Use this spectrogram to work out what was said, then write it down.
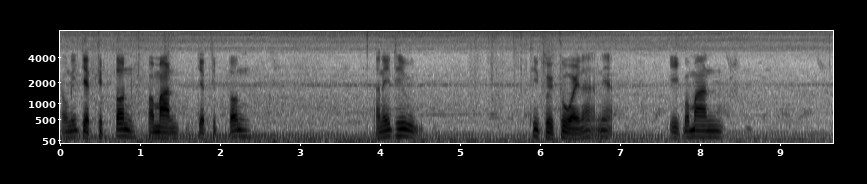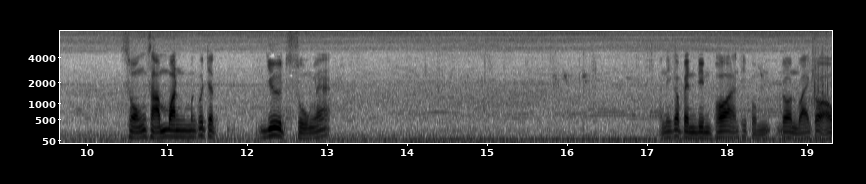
ตรงนี้เจ็ดสิบต้นประมาณเจ็ดสิบต้น อันนี้ที่ที่สวยๆนะเนี่ยอีกประมาณสองสามวันมันก็จะยืดสูงแล้ว อันนี้ก็เป็นดินเพาะที่ผมร่อนไว้ก็เอา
